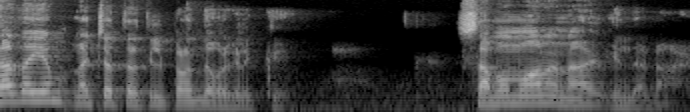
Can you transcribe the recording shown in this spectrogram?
சதயம் நட்சத்திரத்தில் பிறந்தவர்களுக்கு சமமான நாள் இந்த நாள்.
